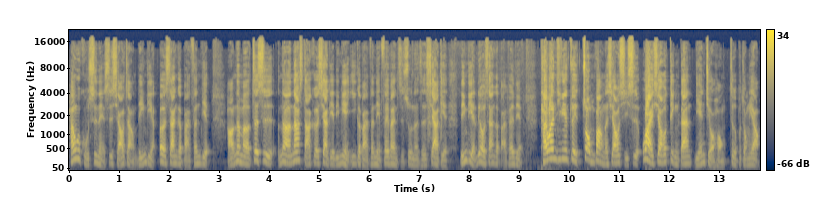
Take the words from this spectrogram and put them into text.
韩国股市呢也是小涨零点二三个百分点。好，那么这是那纳斯达克下跌零点一个百分点，非半指数呢则是下跌零点六三个百分点。台湾今天最重磅的消息是外销订单连九红，这个不重要，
